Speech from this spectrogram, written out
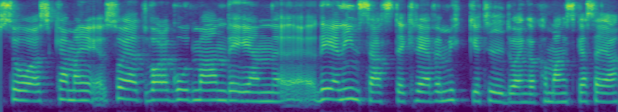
så, kan man, så är att vara god man det är, en, eh, det är en insats. Det kräver mycket tid och engagemang ska jag säga.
